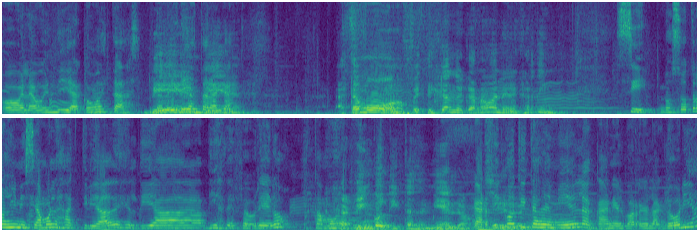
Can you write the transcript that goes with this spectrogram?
Hola, buen día, ¿cómo estás? Bien, estar acá. Estamos festejando el carnaval en el jardín. Sí, nosotros iniciamos las actividades el día 10 de febrero. Estamos Jardín Gotitas de Miel. Jardín Gotitas de Miel, acá en el barrio La Gloria.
